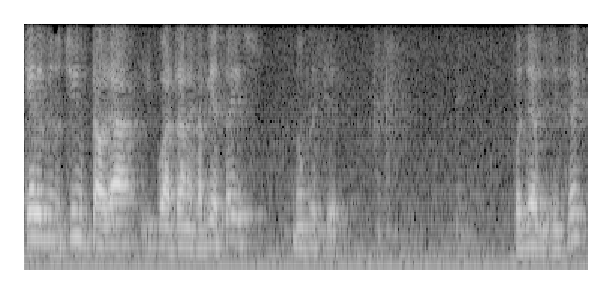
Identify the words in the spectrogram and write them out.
Quer um minutinho para olhar e guardar na cabeça é isso? Não precisa. Podemos em frente?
